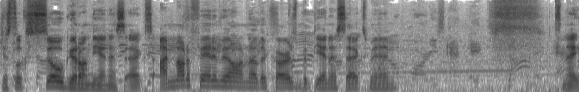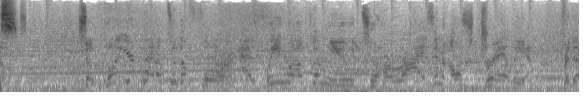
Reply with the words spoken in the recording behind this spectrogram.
Just looks so good on the NSX. I'm not a fan of it on other cars, but the NSX, man, parties at exotic it's nice. So put your pedal to the floor as we welcome you to Horizon Australia for the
